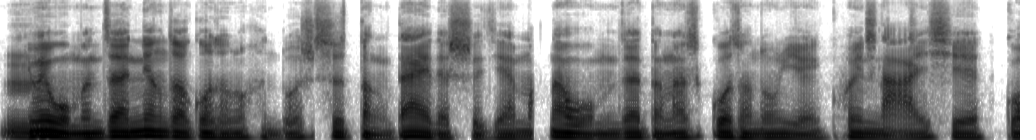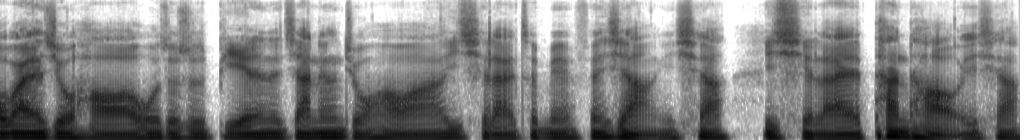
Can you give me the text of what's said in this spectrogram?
因为嗯我们在酿造过程中很多是等待的时间嘛。那我们在等待过程中也会拿一些国外的酒好啊，或者是别人的家酿酒好啊，一起来这边分享一下，一起来探讨一下，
